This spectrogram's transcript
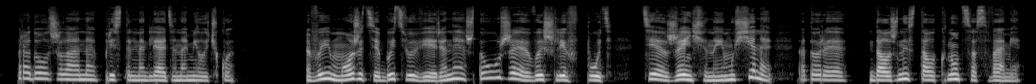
— продолжила она, пристально глядя на Милочку, — вы можете быть уверены, что уже вышли в путь те женщины и мужчины, которые должны столкнуться с вами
